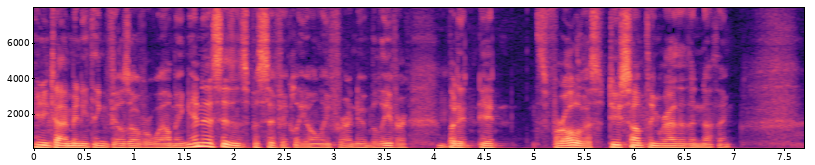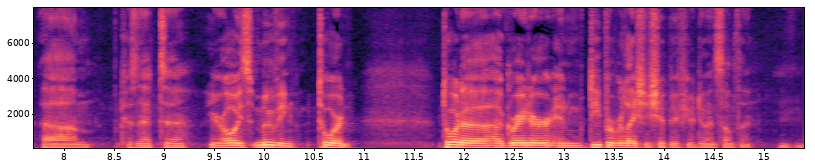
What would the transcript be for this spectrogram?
anytime anything feels overwhelming, and this isn't specifically only for a new believer, mm-hmm. but it, it, it's for all of us. Do something rather than nothing, because um, that uh, you're always moving toward toward a, a, greater and deeper relationship if you're doing something. Mm-hmm.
